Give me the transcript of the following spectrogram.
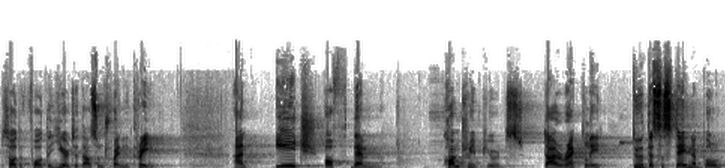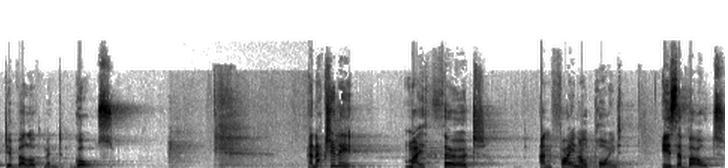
so the, for the year 2023. And each of them contributes directly to the Sustainable Development Goals. And actually, my third and final point is about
